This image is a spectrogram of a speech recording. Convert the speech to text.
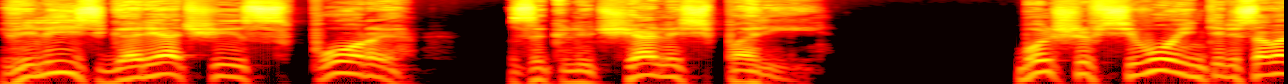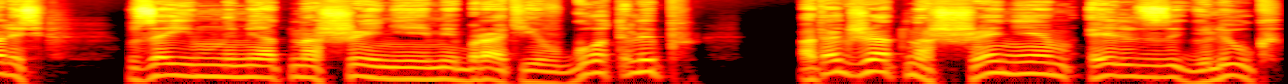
Велись горячие споры, заключались пари. Больше всего интересовались взаимными отношениями братьев Готлиб, а также отношением Эльзы Глюк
